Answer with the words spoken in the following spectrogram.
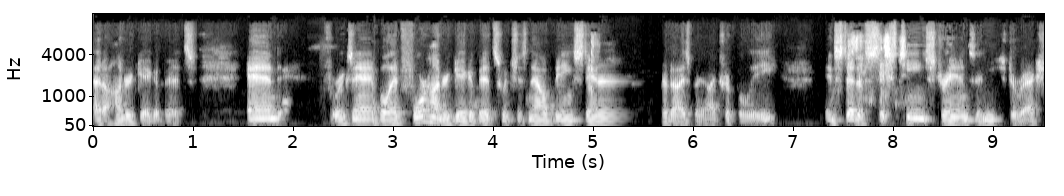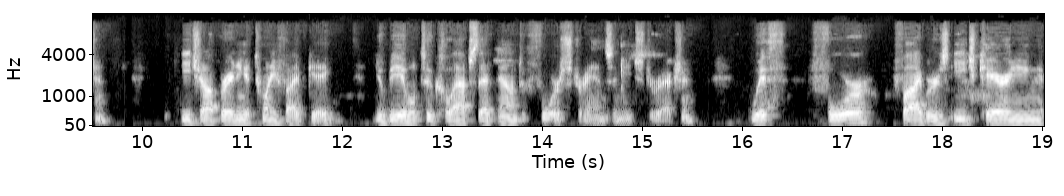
at 100 gigabits. And for example, at 400 gigabits, which is now being standardized by IEEE, instead of 16 strands in each direction, each operating at 25 gig, you'll be able to collapse that down to four strands in each direction with four fibers, each carrying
